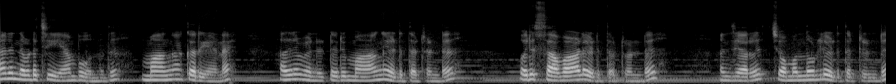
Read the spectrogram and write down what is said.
ഞാനിന്നിവിടെ ചെയ്യാൻ പോകുന്നത് മാങ്ങാക്കറിയാണ്. അതിന് വേണ്ടിയിട്ട് ഒരു മാങ്ങ എടുത്തിട്ടുണ്ട്. ഒരു സവാള എടുത്തിട്ടുണ്ട്. അഞ്ചാറ് ചുമന്നുള്ളി എടുത്തിട്ടുണ്ട്.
